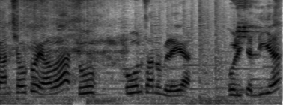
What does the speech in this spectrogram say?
ਗਨ ਸ਼ਾਟ ਹੋਇਆ ਵਾ ਦੋ ਖੋਲ ਸਾਨੂੰ ਮਿਲੇ ਆ ਗੋਲੀ ਚੱਲੀ ਆ।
